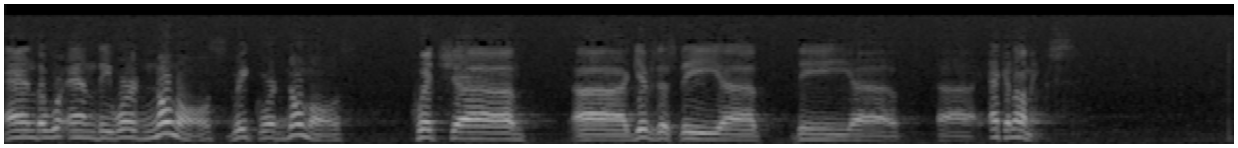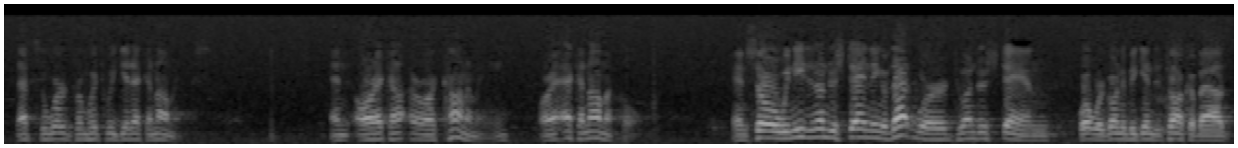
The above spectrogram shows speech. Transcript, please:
and the, and the word nomos, Greek word nomos, which uh, uh, gives us the, uh, the uh, uh, economics. That's the word from which we get economics, and or, eco- or economy, or economical. And so we need an understanding of that word to understand what we're going to begin to talk about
